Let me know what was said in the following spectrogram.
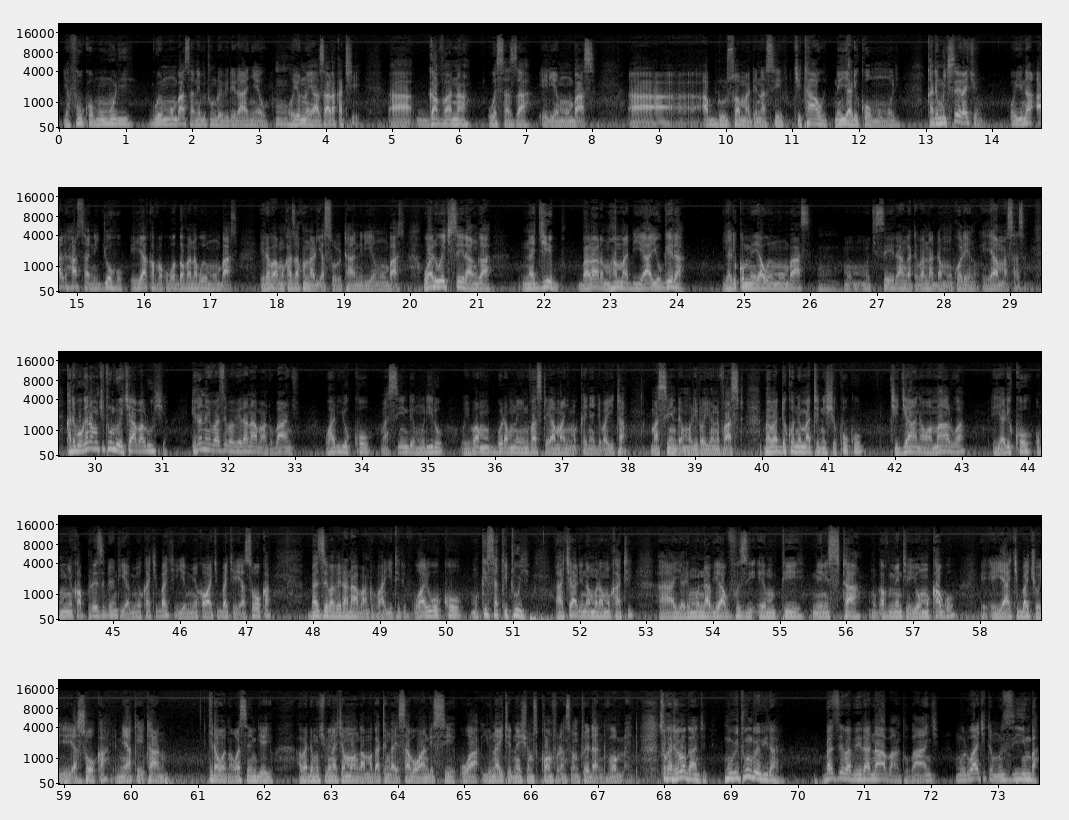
yafuuka omumuli gwe mumbasa n'ebitundu ebiriranyeewo mm. oyo nno yazaala kati uh, gavana w'essaza ery'e mumbasa uh, abdul swamad nasir kitaawe naye yaliko omumuli. Kati mu kiseera kino oyina al hassan joho eyakava ku bwa gavana bw'e mumbasa era bamukazako nalya sultani ly'e mumbasa waliwo ekiseera nga najib balala muhammad yayogera yaliko meya w'e mumbasa mu- kiseera nga tebanadda mu nkola eno ey'amasaza. Kati bwogenda mu kitundu ekyabalusya era naye baze babeera n'abantu bangi waliyoko masinde muliro oyo bamubulamu ne univesity ey'amaanyi mu kenya gye bayita masinde muliro university. Babaddeko ne martin shikuku kijana wamalwa eyaliko omumyuka wa pulezidenti yamyuka kibaki ye mumyuka wa kibaki eyasooka bazze babeera n'abantu bayitirivu waliwoko mukisa kituyi akyalina mulamu kati yali munnabyabufuzi mp minisita mu gavumenti ey'omukago e- eya kibaki oyo eyasooka emyaka etaano. Era wano wasembyeyo abadde mu kibiina kya mwanga amagate nga yesaabawandiisi wa united nations conference on trade and development. So kati babaga nti mu bitundu ebirala bazze babeera n'abantu bangi mwe lwaki temuzimba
